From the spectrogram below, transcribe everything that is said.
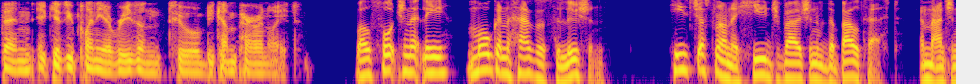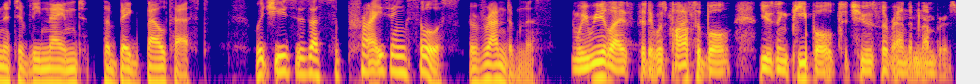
then it gives you plenty of reason to become paranoid. Well, fortunately, Morgan has a solution. He's just run a huge version of the Bell test, imaginatively named the Big Bell test, which uses a surprising source of randomness. We realized that it was possible using people to choose the random numbers.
